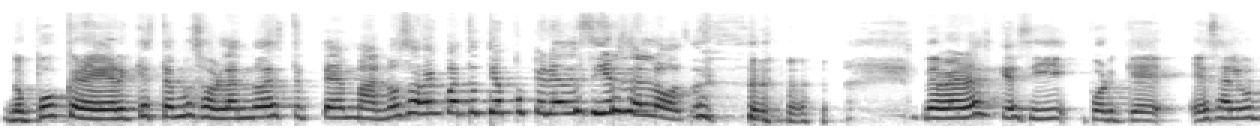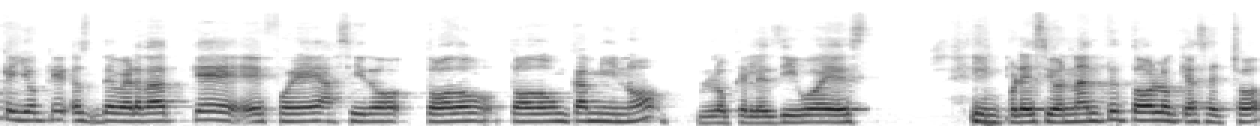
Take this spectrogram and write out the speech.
No puedo creer que estemos hablando de este tema. No saben cuánto tiempo quería decírselos. de veras que sí, porque es algo que yo de verdad que eh, fue, ha sido todo, todo un camino. Lo que les digo es impresionante todo lo que has hecho.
